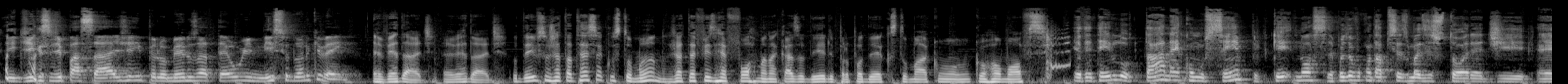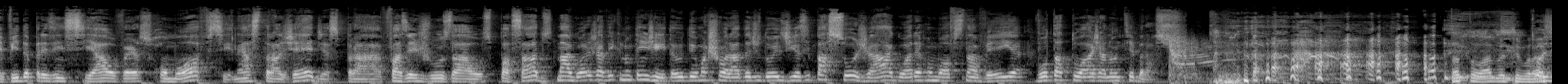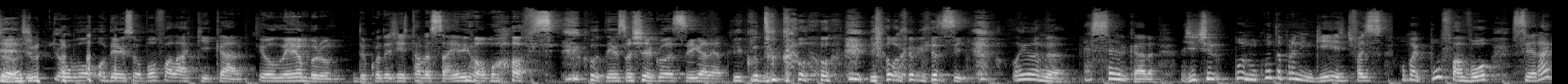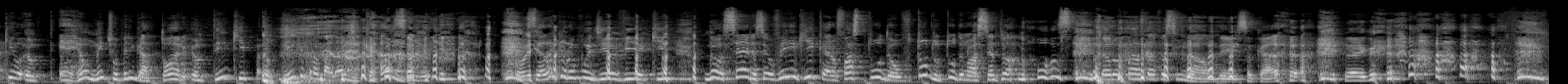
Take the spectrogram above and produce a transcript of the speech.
E diga-se de passagem, pelo menos até o início do ano que vem. É verdade, é verdade. O Davidson já tá até se acostumando, já até fez reforma na casa dele para poder acostumar com o home office. Eu tentei lutar, né, como sempre, porque, nossa, depois eu vou contar pra vocês uma história de é, vida presencial versus home office, né, as tragédias, para fazer jus aos passados, mas agora eu já vi que não tem jeito. Aí eu dei uma chorada de dois dias e passou já, agora é home office na veia, vou tatuar já no antebraço. Tatuado no antebraço. Ô, é gente, eu vou, ô, Davidson, eu vou falar aqui, cara. Eu lembro de quando a gente tava saindo em home office. O Davidson chegou assim, galera, me cutucou e falou comigo assim: Oi, Ana, é sério, cara. A gente, pô, não conta pra ninguém. A gente faz isso. Ô, pai, por favor, será que eu, eu- é realmente obrigatório? Eu tenho que, eu tenho que trabalhar de casa mesmo? Será que eu não podia vir aqui? Não, sério, assim, eu venho aqui, cara, eu faço tudo, eu, tudo, tudo, eu não acendo a luz, eu não faço nada. Eu falei assim, não, Davidson, cara.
